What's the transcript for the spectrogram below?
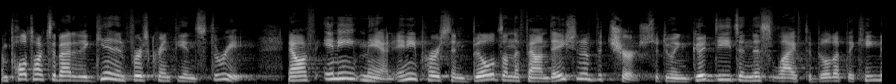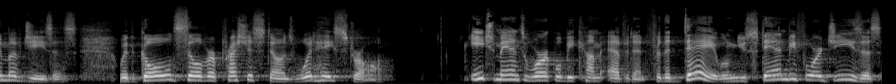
And Paul talks about it again in 1 Corinthians 3. Now, if any man, any person builds on the foundation of the church, to doing good deeds in this life to build up the kingdom of Jesus, with gold, silver, precious stones, wood, hay, straw, each man's work will become evident, for the day when you stand before Jesus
